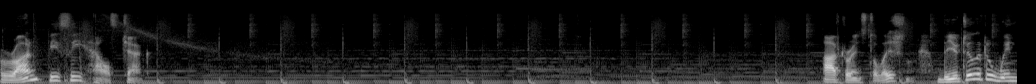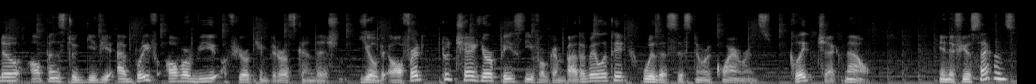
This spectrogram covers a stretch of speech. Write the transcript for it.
Run PC Health Check. After installation, the utility window opens to give you a brief overview of your computer's condition. You'll be offered to check your PC for compatibility with the system requirements. Click Check now. In a few seconds,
